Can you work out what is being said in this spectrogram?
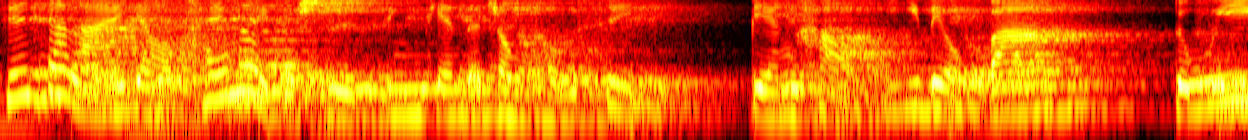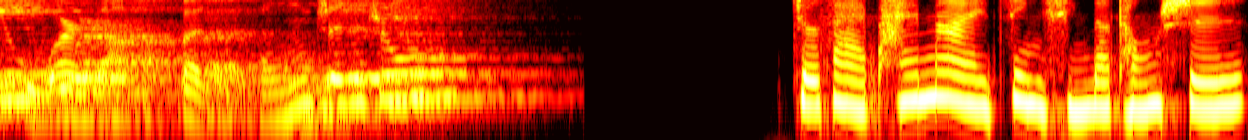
接下来要拍卖的是今天的重头戏，编号一六八，独一无二的粉红珍珠。就在拍卖进行的同时，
